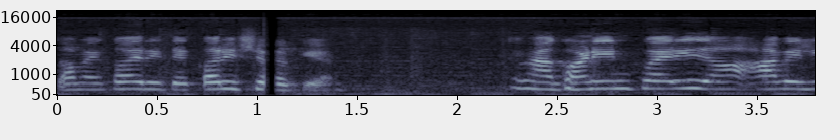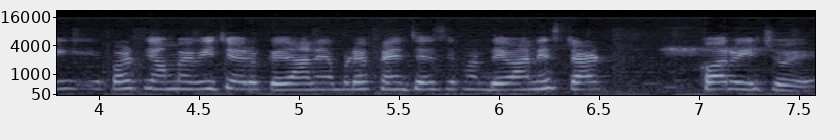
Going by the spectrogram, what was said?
તમે કઈ રીતે કરી શકીએ? એમાં ઘણી ઇન્ક્વાયરી આવેલી. એ પરથી અમે વિચાર્યું કે આને આપણે ફ્રેન્ચાઇઝી પણ દેવાની સ્ટાર્ટ કરવી જોઈએ.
